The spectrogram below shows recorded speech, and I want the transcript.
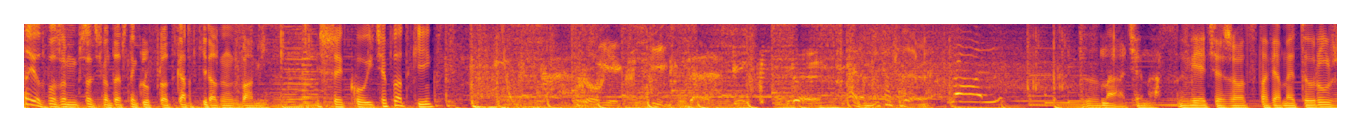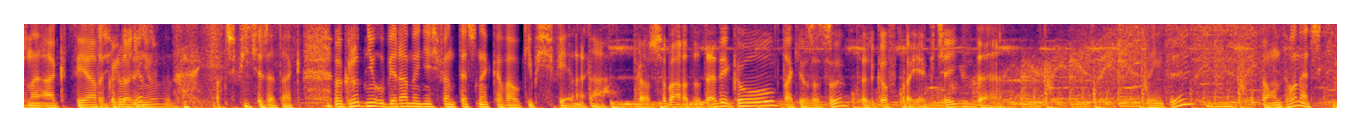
No i otworzymy przedświąteczny klub plotkarski razem z wami. Szykujcie plotki. Projekt XD. Znacie nas. Wiecie, że odstawiamy tu różne akcje. A w Ktoś mi grudniu. Oczywiście, że tak. W grudniu ubieramy nieświąteczne kawałki w święta. Proszę bardzo, dedyku. Takie rzeczy tylko w projekcie XD. Zdjęty? Są dzwoneczki.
